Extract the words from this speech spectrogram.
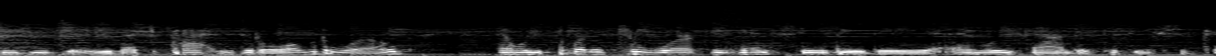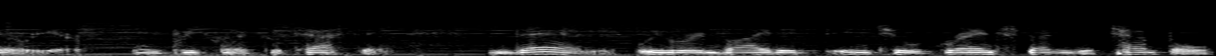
CBD that's patented all over the world, and we put it to work against CBD, and we found it to be superior in preclinical testing. Then we were invited into a grant study with Temple,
